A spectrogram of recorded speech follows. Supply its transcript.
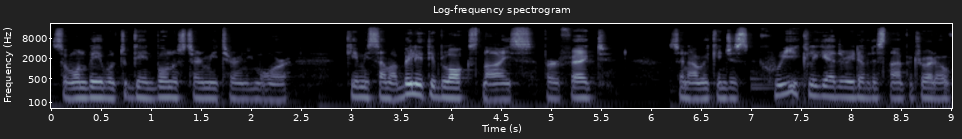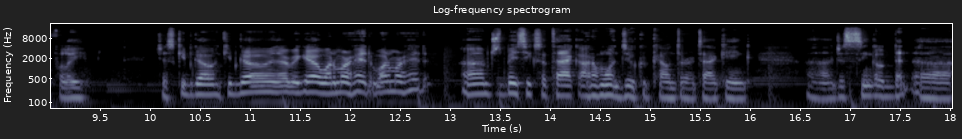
so won't be able to gain bonus turn meter anymore. Give me some ability blocks nice perfect. So now we can just quickly get rid of the sniper droid hopefully. Just keep going keep going there we go one more hit one more hit. Um, just basics attack I don't want Dooku counter attacking uh, just single uh,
